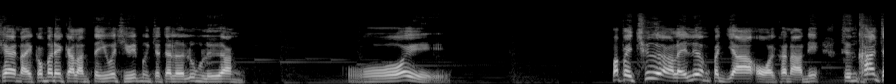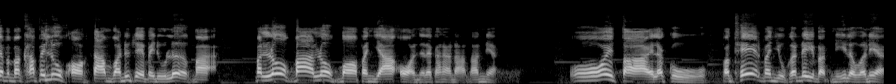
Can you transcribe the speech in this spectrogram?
แค่ไหนก็ไม่ได้การันตีว่าชีวิตมึงจะเจริญรุ่งเรือง โอ้ย มาไปเชื่ออะไรเรื่องปัญญาอ่อนขนาดนี้ ถึงขั้นจะมาบังคับให้ลูกออกตามวันที่ตัวเองไปดูเลิกมา มันโลกบ้าโลกบอปัญญาอ่อนอะไรขนาดนั้นเนี่ย โอ้ยตายแล้วกู ประเทศมันอยู่กันได้แบบนี้เหรอวะเนี่ย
